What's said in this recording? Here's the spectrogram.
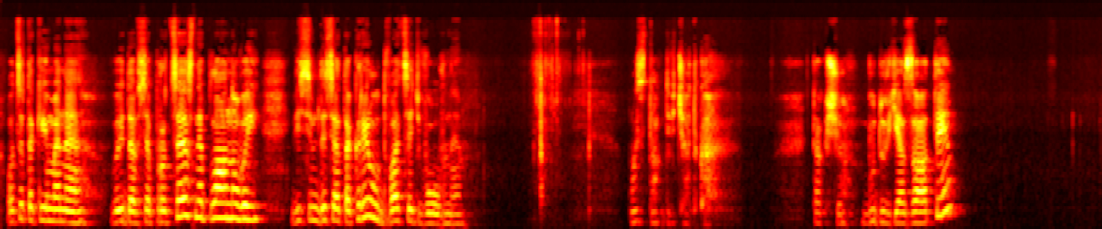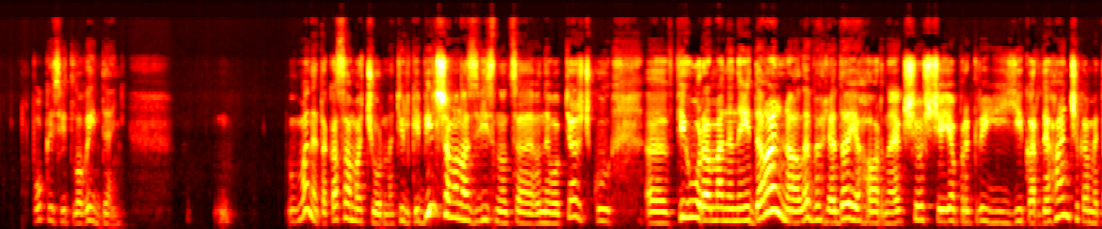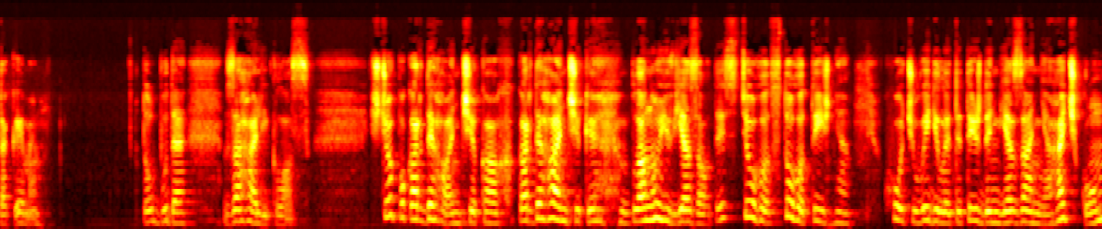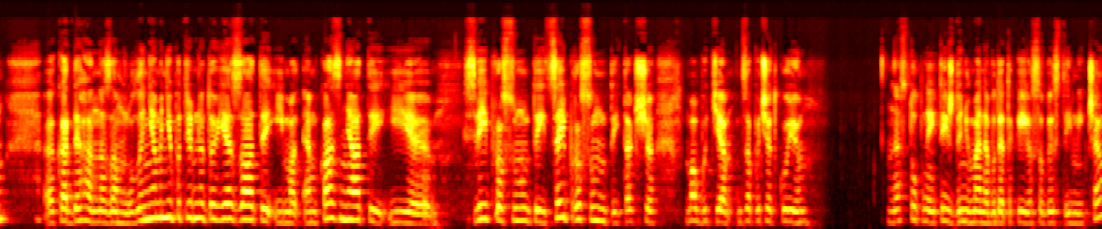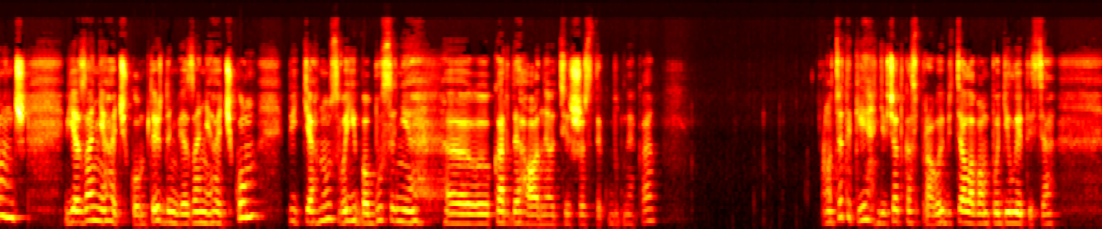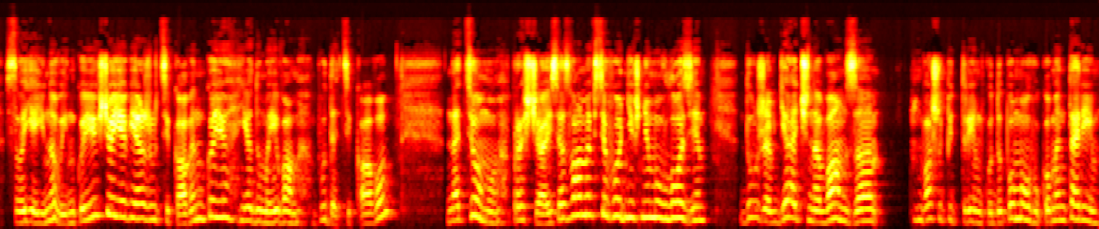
Оце такий в мене видався процес неплановий. 80 акрилу, 20 вовни. Ось так, дівчатка. Так що буду в'язати, поки світловий день. У мене така сама чорна, тільки більша вона, звісно, це не в обтяжечку. Е, Фігура в мене не ідеальна, але виглядає гарно. Якщо ще я прикрию її кардиганчиками такими, то буде взагалі клас. Що по кардиганчиках? Кардиганчики планую в'язати. З, цього, з того тижня хочу виділити тиждень в'язання гачком. Е, Кардиган на замовлення мені потрібно дов'язати, і МК зняти, і е, свій просунутий, і цей просунутий. Так що, мабуть, я започаткую наступний тиждень. У мене буде такий особистий мій челендж в'язання гачком. Тиждень в'язання гачком підтягну свої бабусині е, кардигани, оці шестикутника. Оце такі, дівчатка, справи. Обіцяла вам поділитися своєю новинкою, що я в'яжу, цікавинкою. Я думаю, вам буде цікаво. На цьому прощаюся з вами в сьогоднішньому влозі. Дуже вдячна вам за вашу підтримку, допомогу, коментарі.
